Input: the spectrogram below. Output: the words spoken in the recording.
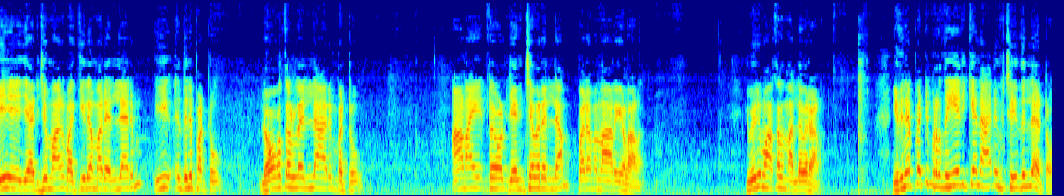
ഈ ജഡ്ജിമാർ വക്കീലന്മാർ എല്ലാവരും ഈ ഇതിൽ പെട്ടു. ലോകത്തുള്ള എല്ലാവരും പെട്ടു. ആണായിട്ട് ജനിച്ചവരെല്ലാം പരമനാറികളാണ്. ഇവർ മാത്രം നല്ലവരാണ്. ഇതിനെപ്പറ്റി പ്രതികരിക്കാൻ ആരും ചെയ്തില്ല കേട്ടോ.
